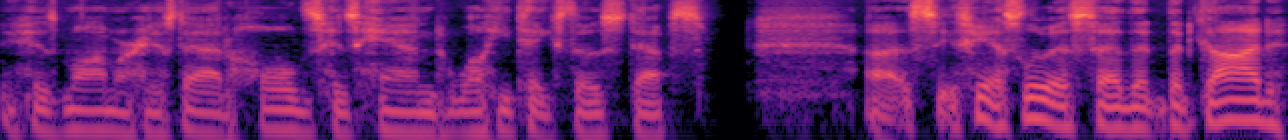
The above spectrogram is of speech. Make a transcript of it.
his mom or his dad holds his hand while he takes those steps. Uh, C.S. Lewis said that that God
